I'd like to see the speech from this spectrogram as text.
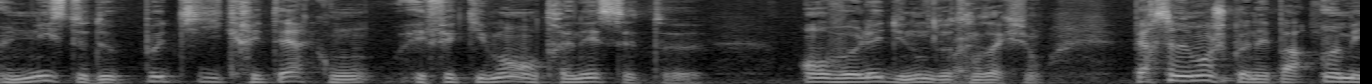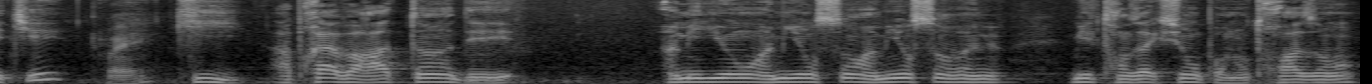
une liste de petits critères qui ont effectivement entraîné cette euh, envolée du nombre de transactions. Personnellement, je ne connais pas un métier qui, après avoir atteint des 1 million, 1 million 100, 1 million 120 000 transactions pendant 3 ans,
